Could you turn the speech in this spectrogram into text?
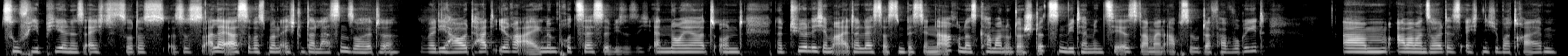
zu viel peelen ist echt so das, also das allererste, was man echt unterlassen sollte. Weil die Haut hat ihre eigenen Prozesse, wie sie sich erneuert. Und natürlich im Alter lässt das ein bisschen nach und das kann man unterstützen. Vitamin C ist da mein absoluter Favorit. Ähm, aber man sollte es echt nicht übertreiben.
